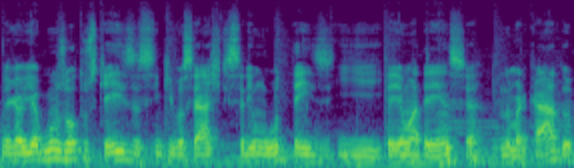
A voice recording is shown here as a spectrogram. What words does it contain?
Legal. E alguns outros cases assim que você acha que seriam úteis e teriam aderência no mercado?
